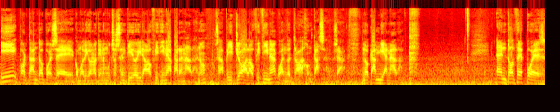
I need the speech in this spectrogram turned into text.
y por tanto, pues eh, como digo, no tiene mucho sentido ir a la oficina para nada, ¿no? O sea, yo a la oficina cuando trabajo en casa, o sea, no cambia nada. Entonces, pues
